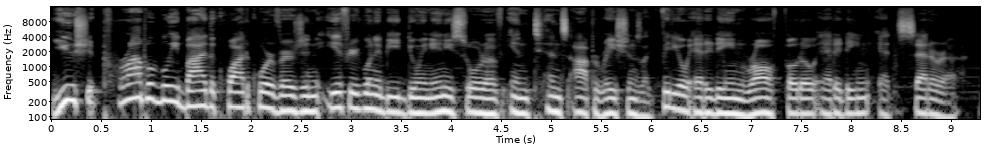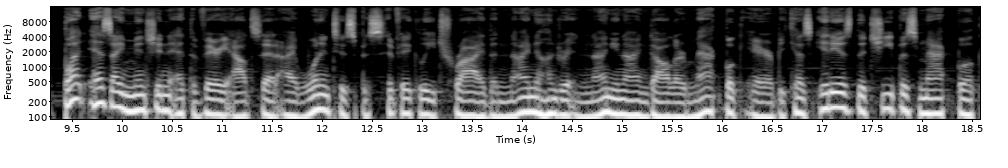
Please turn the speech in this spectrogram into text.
You should probably buy the quad core version if you're going to be doing any sort of intense operations like video editing, raw photo editing, etc. But as I mentioned at the very outset, I wanted to specifically try the $999 MacBook Air because it is the cheapest MacBook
